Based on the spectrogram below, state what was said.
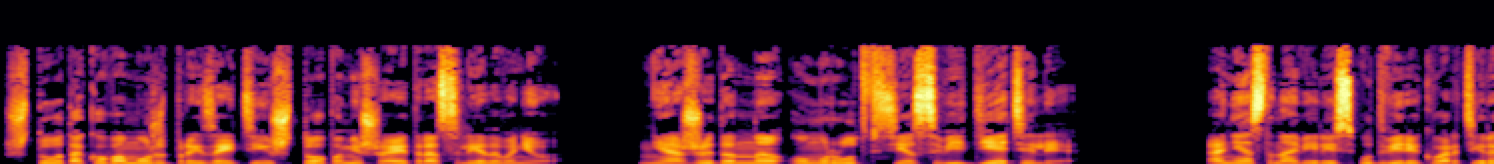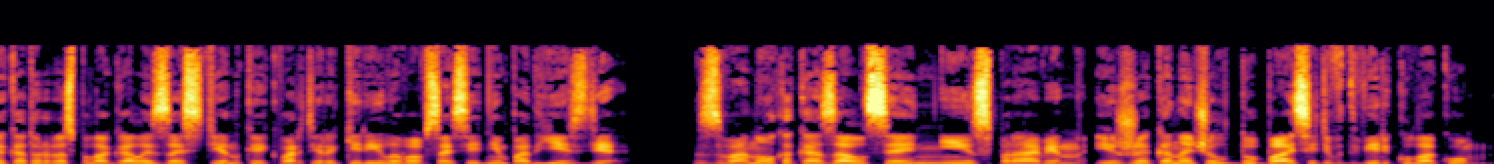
что такого может произойти, что помешает расследованию. Неожиданно умрут все свидетели. Они остановились у двери квартиры, которая располагалась за стенкой квартиры Кириллова в соседнем подъезде. Звонок оказался неисправен, и Жека начал дубасить в дверь кулаком.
